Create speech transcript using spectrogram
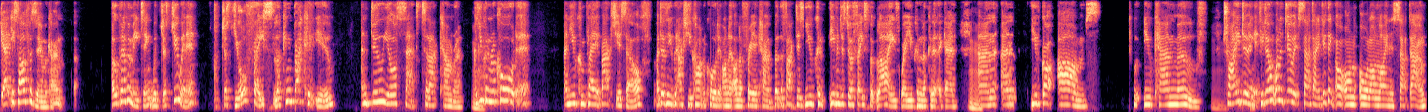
Get yourself a Zoom account. Open up a meeting with just you in it, just your face looking back at you, and do your set to that camera because you can record it and you can play it back to yourself. I don't think you can actually you can't record it on a on a free account, but the fact is you can even just do a Facebook live where you can look at it again Mhm. and and you've got arms. You can move Mhm. try doing it. If you don't want to do it sat down, if you think, oh, on, all online is sat down,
